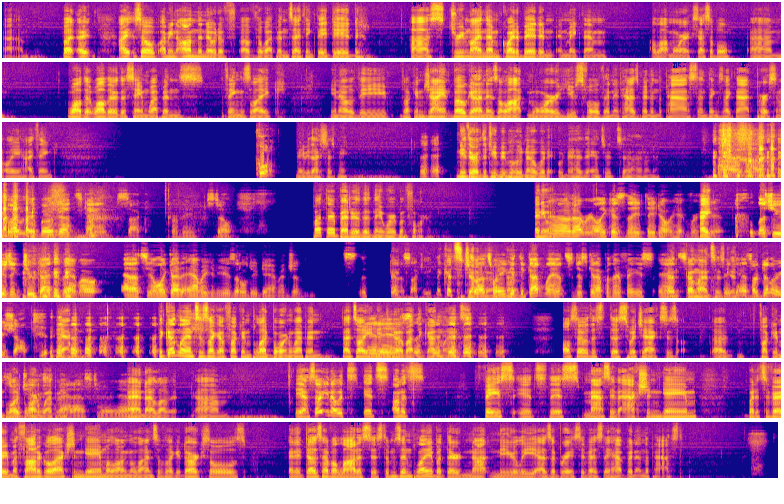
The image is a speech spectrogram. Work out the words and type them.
Um, but I, I so I mean, on the note of, of the weapons, I think they did uh, streamline them quite a bit and, and make them a lot more accessible. Um, while that while they're the same weapons, things like you know the fucking giant bowgun is a lot more useful than it has been in the past, and things like that. Personally, I think Cool. maybe that's just me. Neither of the two people who know would would have answered, so I don't know. Uh, no, the, bow, the bow guns kind of suck for me still. but they're better than they were before. Anyway, No, not really, because they, they don't hit for Hey. shit. Unless you're using two kinds of ammo, and that's the only kind of ammo you can use that'll do damage, and it's, it's kind of sucky. it gets the job So that's done. why you get the gun lance and just get up in their face and Gun- lance a is big good. ass artillery shell. Yeah. the gun lance is like a fucking bloodborne weapon. That's all you It need to know about the gun lance. also, the the switch axe is a fucking bloodborne is weapon, badass too. Yeah. and I love it. Um, yeah, so you know, it's it's on its face, it's this massive action game, but it's a very methodical action game along the lines of like a Dark Souls. And it does have a lot of systems in play, but they're not nearly as abrasive as they have been in the past.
